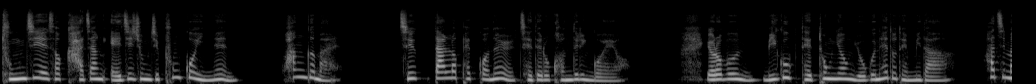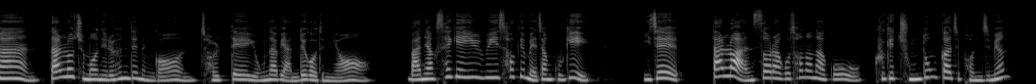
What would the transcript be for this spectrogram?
둥지에서 가장 애지중지 품고 있는 황금알, 즉 달러 패권을 제대로 건드린 거예요. 여러분, 미국 대통령 욕은 해도 됩니다. 하지만 달러 주머니를 흔드는 건 절대 용납이 안 되거든요. 만약 세계 1위 석유 매장국이 이제 달러 안 써라고 선언하고 그게 중동까지 번지면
